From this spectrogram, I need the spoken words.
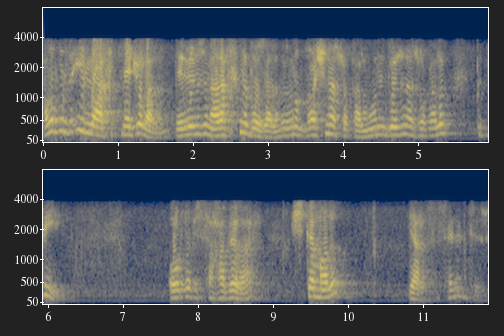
Ama burada illa fitneci olalım. Birbirimizin arasını bozalım. Onun kaşına sokalım, onun gözüne sokalım. Bu değil. Orada bir sahabe var. İşte malı yarısı senin diyor.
